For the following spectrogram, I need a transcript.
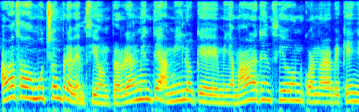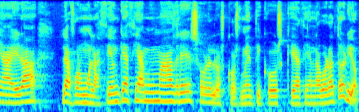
Ha avanzado mucho en prevención, pero realmente a mí lo que me llamaba la atención cuando era pequeña era la formulación que hacía mi madre sobre los cosméticos que hacía en laboratorio.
